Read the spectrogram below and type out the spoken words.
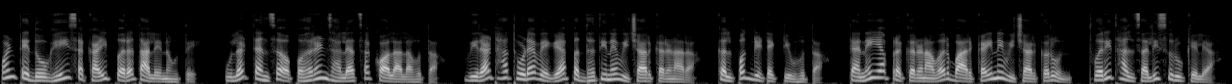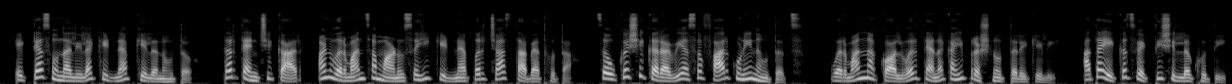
पण ते दोघेही सकाळी परत आले नव्हते. उलट त्यांचं अपहरण झाल्याचा कॉल आला होता. विराट हा थोड्या वेगळ्या पद्धतीने विचार करणारा. कल्पक डिटेक्टिव्ह होता. त्याने या प्रकरणावर बारकाईने विचार करून त्वरित हालचाली सुरू केल्या. एकट्या सोनालीला किडनॅप केलं नव्हतं. तर त्यांची कार आणि वर्मांचा माणूसही किडनॅपरच्याच ताब्यात होता. चौकशी करावी असं फार कुणी नव्हतंच. वर्मांना कॉलवर त्यानं काही प्रश्नोत्तरे केली. आता एकच व्यक्ती शिल्लक होती.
